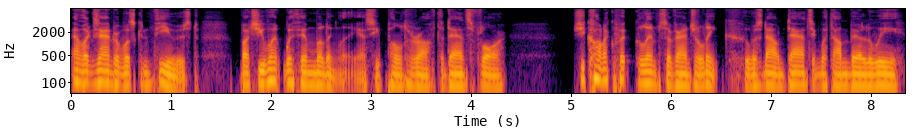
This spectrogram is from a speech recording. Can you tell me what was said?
Alexandra was confused, but she went with him willingly as he pulled her off the dance floor. She caught a quick glimpse of Angelique, who was now dancing with Humbert Louis.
